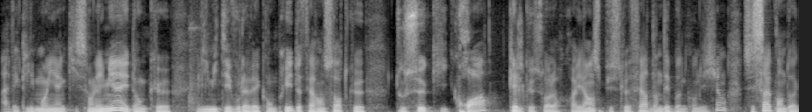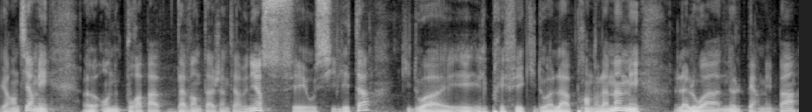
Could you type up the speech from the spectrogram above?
avec les moyens qui sont les miens, et donc euh, limités, vous l'avez compris, de faire en sorte que tous ceux qui croient, quelle que soit leur croyance, puissent le faire dans des bonnes conditions. C'est ça qu'on doit garantir. Mais euh, on ne pourra pas davantage intervenir. C'est aussi l'État doit, et, et le préfet qui doit là prendre la main, mais la loi ne le permet pas.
